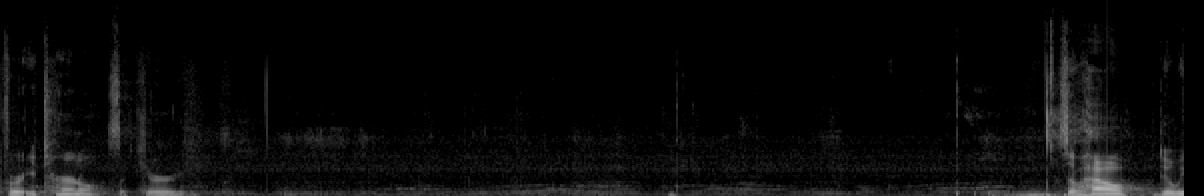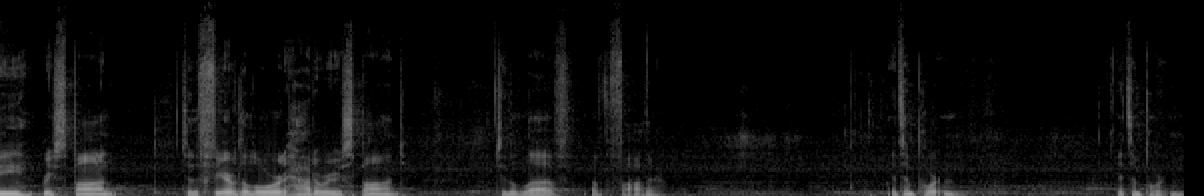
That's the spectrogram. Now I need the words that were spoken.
for eternal security. So, how do we respond to the fear of the Lord? How do we respond to the love of the Father? It's important. It's important.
